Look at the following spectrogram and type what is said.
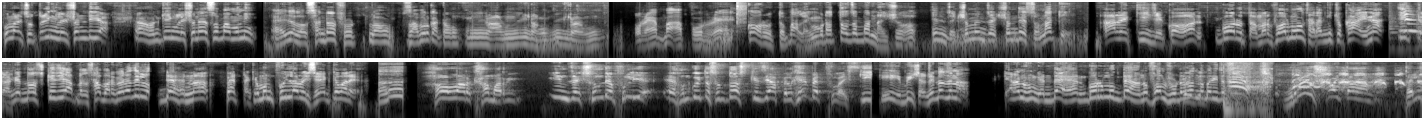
ফুলাইছো তো ইংলিশন দিয়া। এখন কি ইংলিশনে সাবামুনি এই যে সেন্টার ফ্রুট লো জাবর কাটো। ওরে বাপুরে করু তো ভালোই মোটা তাজা বানাইছো। ইনজেকশন ইনজেকশন দিছো নাকি? আরে কি যে কন গরু তো আমার ফলমূল ছাড়া কিছু খাই না। একটু আগে দশ কেজি আপেল সাবার করে দিল। দেখেন না পেটটা কেমন ফুইলা রয়েছে একেবারে। হালার খামারি। ইনজেকশন দিয়ে ফুলিয়ে এখন কইতেছ দশ কেজি আপেল খেয়ে পেট ফুলাইছি। কি কি বিশ্বাস হইতেছে না? কেন হুঙ্গেন দেখেন গরুর মুখ দেখেন ফল ফুটের গন্ধ বাড়িতে ওরে শয়তান। তাহলে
